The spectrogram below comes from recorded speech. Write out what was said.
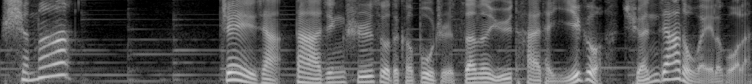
什么？这下大惊失色的可不止三文鱼太太一个，全家都围了过来。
